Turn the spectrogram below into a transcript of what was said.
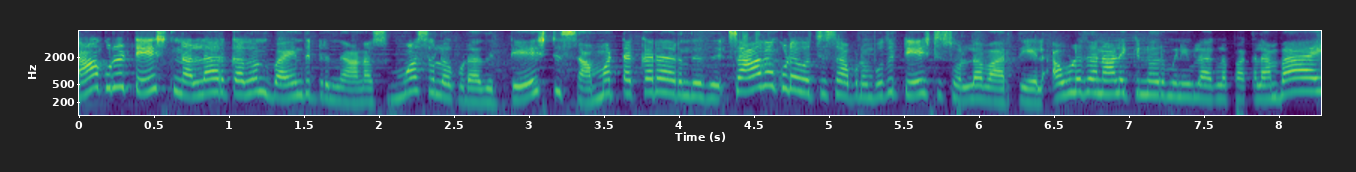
நான் கூட டேஸ்ட் நல்லா இருக்காதோன்னு பயந்துட்டு இருந்தேன். ஆனா சும்மா சொல்லக்கூடாது. டேஸ்ட் செம்ம டக்கரா இருந்தது. சாதம் கூட வச்சு சாப்பிடும்போது டேஸ்ட் சொல்ல வார்த்தையில் அவ்வளவுதான். நாளைக்கு இன்னொரு மினி விளாக்ல பார்க்கலாம். பாய்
